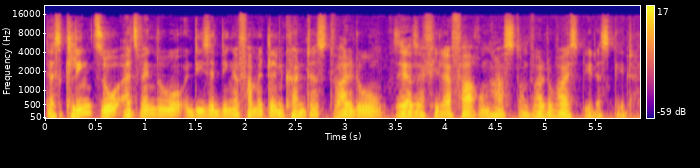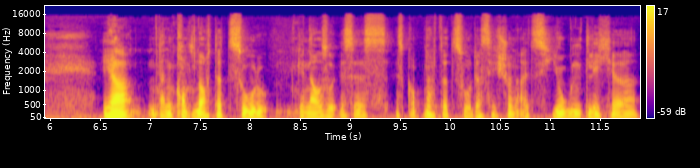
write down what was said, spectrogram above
Das klingt so, als wenn du diese Dinge vermitteln könntest, weil du sehr, sehr viel Erfahrung hast und weil du weißt, wie das geht. Ja, dann kommt noch dazu, genau so ist es, es kommt noch dazu, dass ich schon als Jugendlicher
